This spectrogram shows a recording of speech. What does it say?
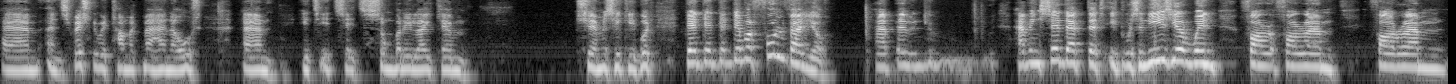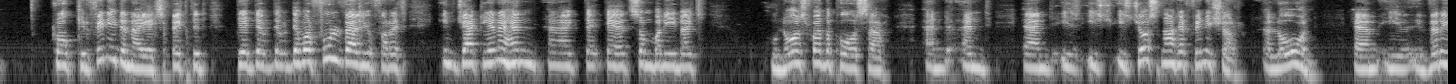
Um, and especially with Tom McMahon out, um, it's it's it's somebody like um, Seamus Hickey. But they, they, they were full value. Uh, having said that, that it was an easier win for for um, for um, Croagh than I expected. They, they, they, were full value for it. In Jack Linehan, uh, they, they had somebody like who knows where the posts are and and and he's, he's, he's just not a finisher alone. Um, he, he very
